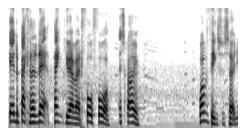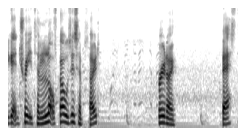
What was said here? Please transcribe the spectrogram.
get in the back of the net. Thank you, Amad. 4 4. Let's go. One thing's for certain, you're getting treated to a lot of goals this episode. Bruno. Best.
